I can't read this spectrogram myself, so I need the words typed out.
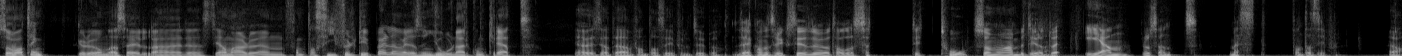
Så hva tenker du om deg selv her, Stian? Er du en fantasifull type, eller en veldig sånn jordnær konkret? Jeg vil si at jeg er en fantasifull type. Det kan du trygt si. Du er tallet 72, som betyr at du er 1% mest fantasifull. Ja.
